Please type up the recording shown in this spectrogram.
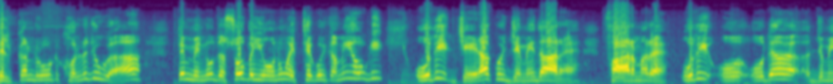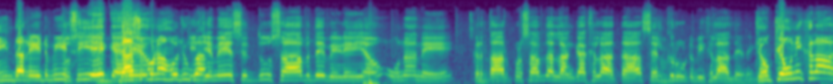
ਸਿਲਕਨ ਰੂਟ ਖੁੱਲ ਜੂਗਾ ਤੇ ਮੈਨੂੰ ਦੱਸੋ ਬਈ ਉਹਨੂੰ ਇੱਥੇ ਕੋਈ ਕਮੀ ਹੋਊਗੀ? ਉਹਦੀ ਜਿਹੜਾ ਕੋਈ ਜ਼ਿਮੀਂਦਾਰ ਹੈ ਫਾਰਮਰ ਹੈ ਉਹਦੀ ਉਹ- ਉਹਦਾ ਜ਼ਮੀਨ ਦਾ ਰੇਟ ਵੀ ਤੁਸੀਂ ਇਹ ਕਹਿ 10 ਰਹੇ ਗੁਣਾ ਹੋ ਕਿ ਜਿਵੇਂ ਸਿੱਧੂ ਸਾਹਿਬ ਦੇ ਵੇਲੇ ਜਾਂ ਉਹਨਾਂ ਨੇ ਕਰਤਾਰਪੁਰ ਸਾਹਿਬ ਦਾ ਲਾਂਘਾ ਖਿਲਾਤਾ ਸਿਲਕ ਰੂਟ ਵੀ ਖਿਲਾ ਦੇਣਗੇ। ਕਿਉਂ ਕਿਉਂ ਨਹੀਂ ਖਿਲਾ?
